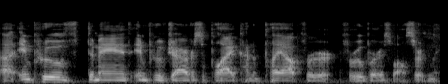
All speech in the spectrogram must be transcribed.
uh, improved demand, improved driver supply kind of play out for for Uber as well, certainly.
